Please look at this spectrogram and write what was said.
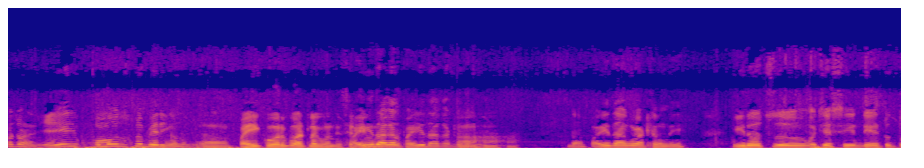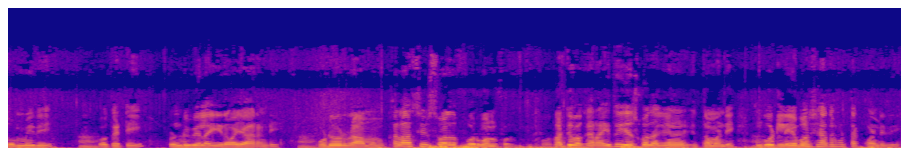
చూడండి ఏ కొమ్మకు చూసినా బేరింగ్ ఉందండి ఆ, పైకి వరకు అట్లాగే ఉంది. పై దాకా పై దాకా అట్లా ఉంది. పై దాకా కూడా అట్లా ఉంది. ఈ రోజు వచ్చేసి డేట్ తొమ్మిది. ఒకటి రెండు వేల ఇరవై ఆరు అండి. పుడూరు గ్రామం వాళ్ళది ఫోర్ వన్ ఫోర్. ప్రతి ఒక్క రైతు చేసుకోదగిన ఇస్తామండి ఇంకోటి లేబర్ శాతం కూడా తక్కువ అండి ఇది.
